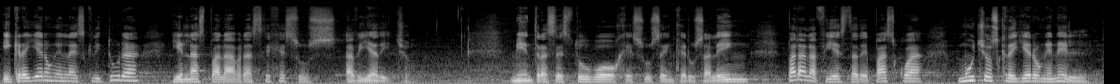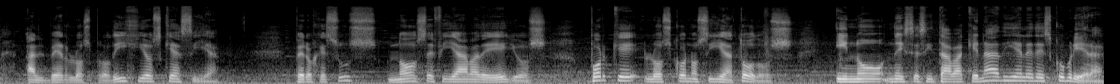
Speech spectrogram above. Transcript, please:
y creyeron en la escritura y en las palabras que Jesús había dicho. Mientras estuvo Jesús en Jerusalén para la fiesta de Pascua, muchos creyeron en él al ver los prodigios que hacía. Pero Jesús no se fiaba de ellos porque los conocía a todos y no necesitaba que nadie le descubriera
